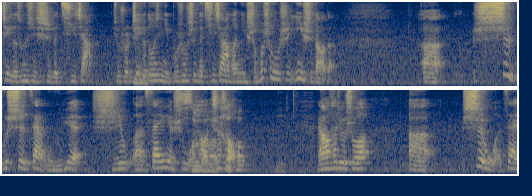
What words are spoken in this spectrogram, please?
这个东西是个欺诈？就说这个东西你不是说是个欺诈吗？你什么时候是意识到的？呃，是不是在五月十呃三月十五号之之后？然后他就说，呃，是我在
